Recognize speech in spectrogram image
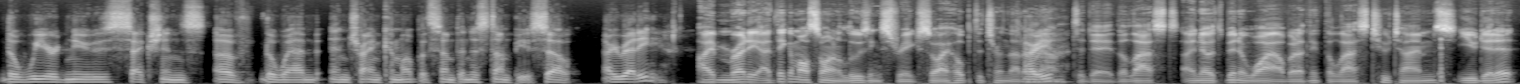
the weird news sections of the web and try and come up with something to stump you. So, are you ready? I'm ready. I think I'm also on a losing streak, so I hope to turn that Are you? around today. The last, I know it's been a while, but I think the last two times you did it,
